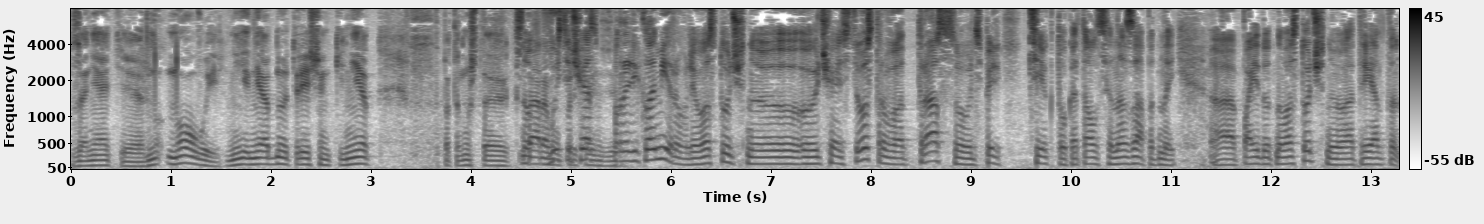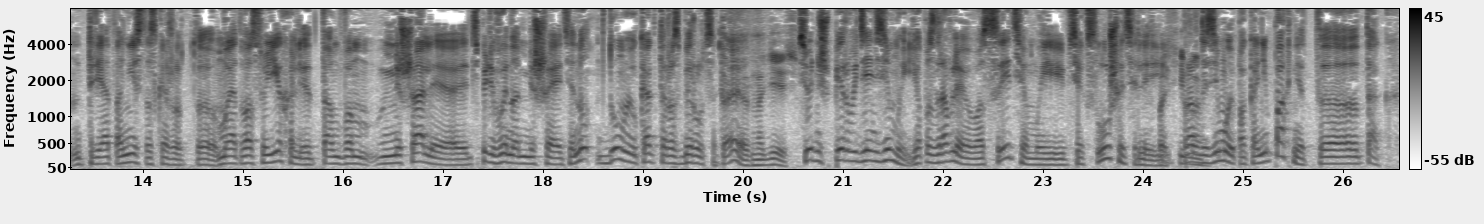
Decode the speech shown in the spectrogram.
занятия. Но- Новый, ни, ни одной трещинки нет, потому что к Но старому вы сейчас претензий- прорекламировали восточную часть острова, трассу. Теперь те, кто катался на западной, э, поедут на восточную, а триатлон- триатлонисты скажут, э, мы от вас уехали, там вам мешали, теперь вы нам мешаете. Ну, думаю, как-то разберутся. Да, я надеюсь. Сегодня же первый день зимы. Я поздравляю вас с этим и всех слушателей. Спасибо. Правда, зимой пока не пахнет. э, Так,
